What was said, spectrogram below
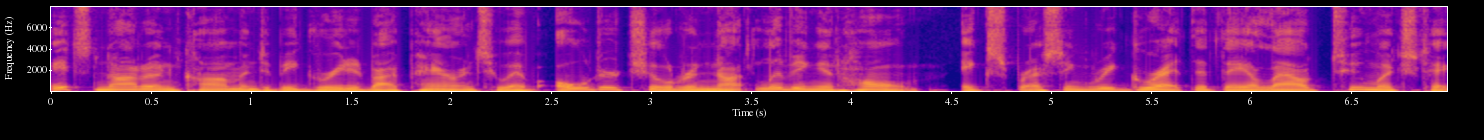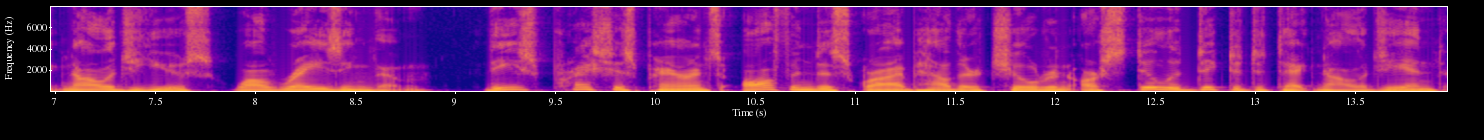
it's not uncommon to be greeted by parents who have older children not living at home, expressing regret that they allowed too much technology use while raising them. These precious parents often describe how their children are still addicted to technology, and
